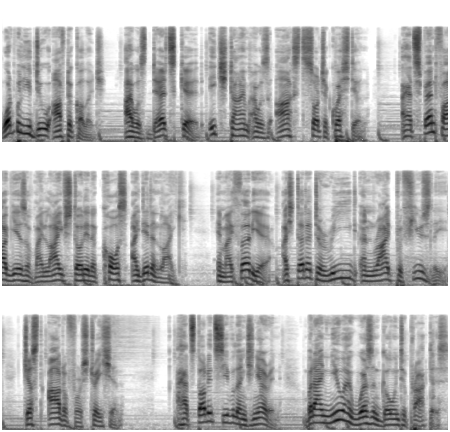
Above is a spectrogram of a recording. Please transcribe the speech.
What will you do after college? I was dead scared each time I was asked such a question. I had spent five years of my life studying a course I didn't like. In my third year, I started to read and write profusely just out of frustration. I had studied civil engineering, but I knew I wasn't going to practice.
